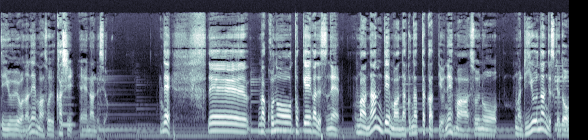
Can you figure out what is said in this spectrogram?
ていうようなね、まあそういう歌詞、えー、なんですよ。で、で、まあ、この時計がですね、まあ、なんで、まあ、亡くなったかっていうね、まあ、そういうの、まあ、理由なんですけど、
